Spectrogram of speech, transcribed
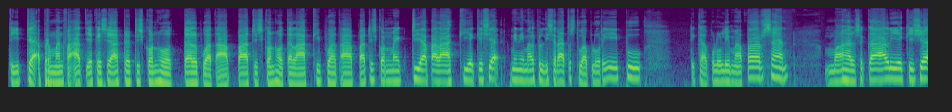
tidak bermanfaat ya guys ya. Ada diskon hotel buat apa Diskon hotel lagi buat apa Diskon McD apalagi ya guys ya. Minimal beli 120 ribu 35 persen. Mahal sekali ya guys ya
